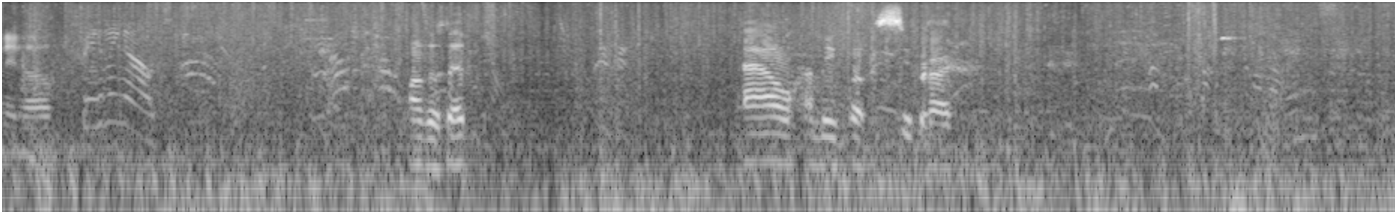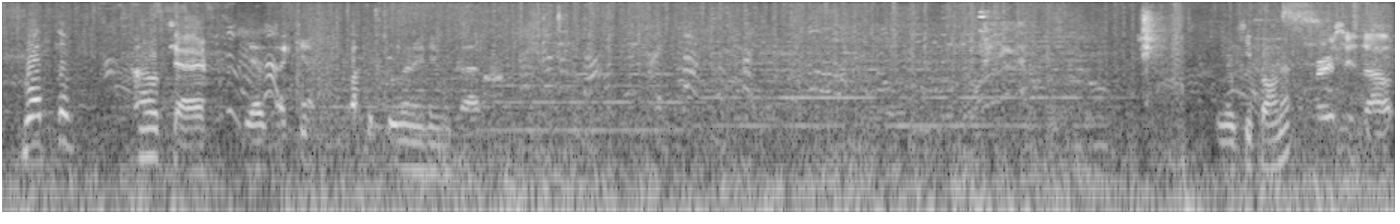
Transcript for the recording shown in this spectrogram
I need help. Alonso's dead. Ow, I'm being focused super hard. What the? Okay. Yeah, I can't fucking do anything with that. Can we keep on it? Mercy's out.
